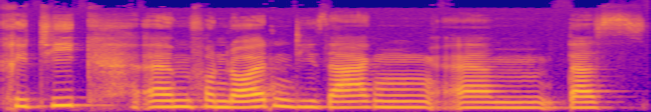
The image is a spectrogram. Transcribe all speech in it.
Kritik ähm, von Leuten, die sagen, ähm, dass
